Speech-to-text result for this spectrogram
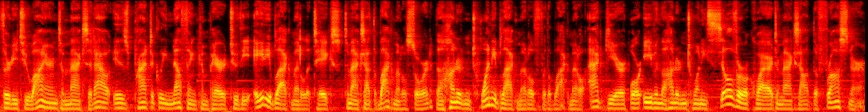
32 iron to max it out is practically nothing compared to the 80 black metal it takes to max out the black metal sword, the 120 black metal for the black metal atgeir, or even the 120 silver required to max out the Frostner.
